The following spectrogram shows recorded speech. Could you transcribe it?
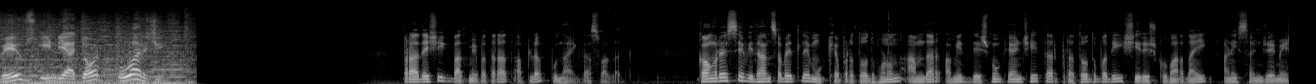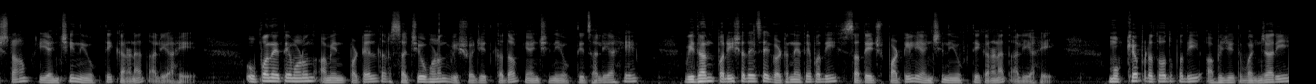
waves India dot O R G प्रादेशिक बातमीपत्रात आपलं पुन्हा एकदा स्वागत. काँग्रेसचे विधानसभेतले मुख्य प्रतोद म्हणून आमदार अमित देशमुख यांची तर प्रतोदपदी शिरीषकुमार नाईक आणि संजय मेश्राम यांची नियुक्ती करण्यात आली आहे. उपनेते म्हणून अमीन पटेल तर सचिव म्हणून विश्वजित कदम यांची नियुक्ती झाली आहे. विधान परिषदेचे गटनेतेपदी सतेज पाटील यांची नियुक्ती करण्यात आली आहे. मुख्य प्रतोदपदी अभिजित वंजारी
